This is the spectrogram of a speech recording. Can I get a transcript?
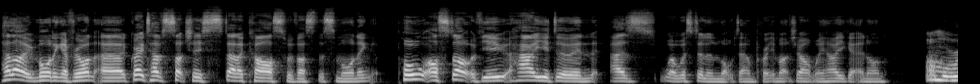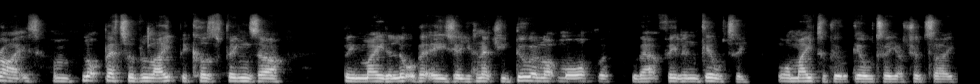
Hello, morning everyone. Uh, great to have such a stellar cast with us this morning. Paul, I'll start with you. How are you doing? As well, we're still in lockdown pretty much, aren't we? How are you getting on? I'm all right. I'm a lot better of late because things are being made a little bit easier. You can actually do a lot more with, without feeling guilty, or made to feel guilty, I should say.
